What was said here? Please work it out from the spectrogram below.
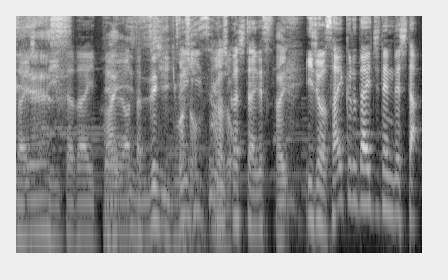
催していただいてはい。私ぜひ行きましょう。ぜひ参加したいです。はい。以上サイクル大辞典でした。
